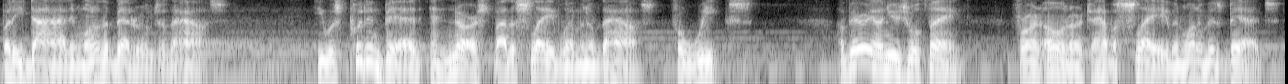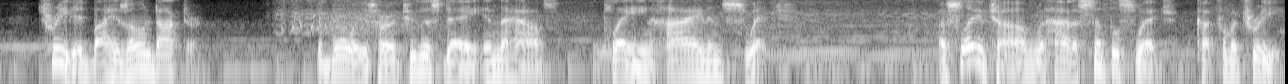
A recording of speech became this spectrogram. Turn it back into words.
but he died in one of the bedrooms of the house. He was put in bed and nursed by the slave women of the house for weeks. A very unusual thing for an owner to have a slave in one of his beds, treated by his own doctor. The boy is heard to this day in the house playing hide and switch. A slave child would hide a simple switch cut from a tree,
